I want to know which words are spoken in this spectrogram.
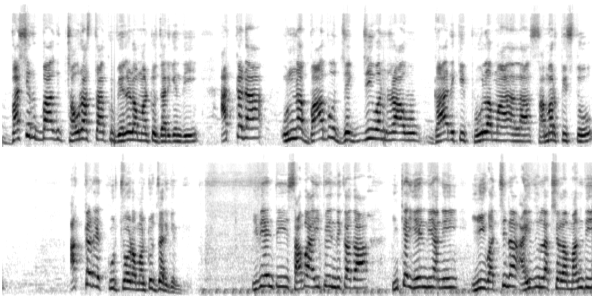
బషీర్బాగ్ చౌరస్తాకు వెళ్ళడం అంటూ జరిగింది. అక్కడ ఉన్న బాబు జగ్జీవన్ రావు గారికి పూలమాల సమర్పిస్తూ అక్కడే కూర్చోవడం అంటూ జరిగింది. ఇదేంటి? సభ అయిపోయింది కదా. ఇంకా ఏంది అని ఈ వచ్చిన ఐదు లక్షల మంది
